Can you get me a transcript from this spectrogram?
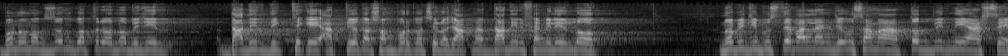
বনু মখজুম গোত্র নবীজির দাদির দিক থেকে আত্মীয়তার সম্পর্ক ছিল যে আপনার দাদির ফ্যামিলির লোক। নবীজি বুঝতে পারলেন যে উসামা তদবির নিয়ে আসছে।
